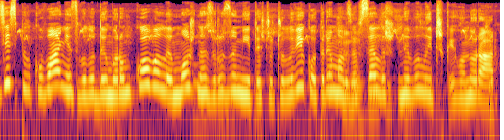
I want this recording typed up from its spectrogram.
Зі спілкування з Володимиром Ковалем можна зрозуміти, що чоловік отримав за все лише невеличкий гонорар.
